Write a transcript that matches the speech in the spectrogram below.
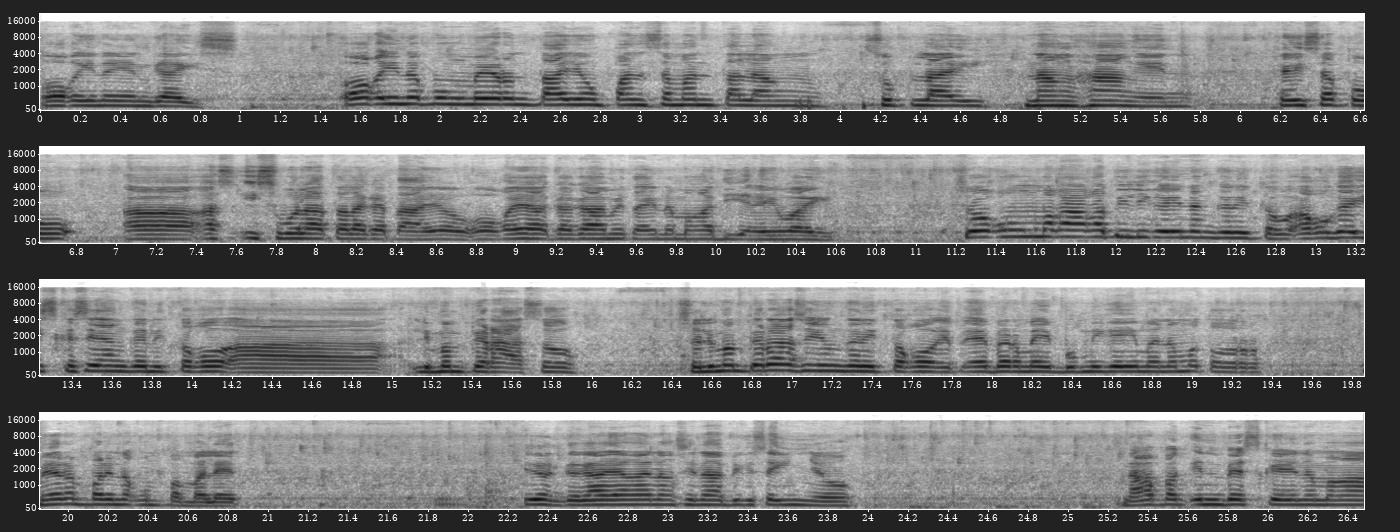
okay na yan guys. Okay na pong meron tayong pansamantalang supply ng hangin kaysa po ah, as is wala talaga tayo o kaya gagamit tayo ng mga DIY. So kung makakabili kayo ng ganito, ako guys kasi ang ganito ko ah limang piraso. So limang piraso yung ganito ko, if ever may bumigay man ng motor, meron pa rin akong pamalit yun, kagaya nga ng sinabi ko sa inyo, nakapag-invest kayo ng mga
